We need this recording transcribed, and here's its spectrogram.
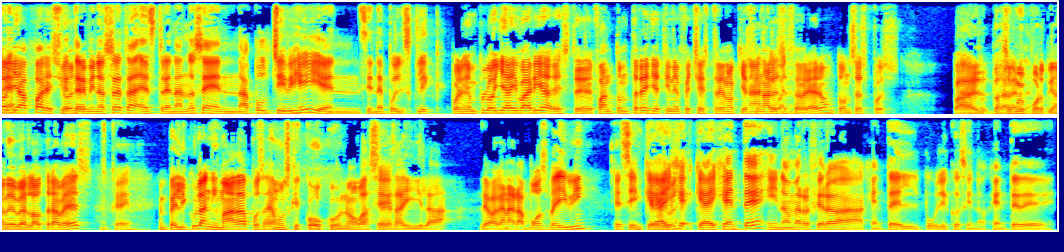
ejemplo, ¿eh? ya apareció Que en- terminó estrenándose en Apple TV y en Cinepolis Click. Por ejemplo, ya hay varias. Este, Phantom 3 ya tiene fecha de estreno aquí a Ah, finales de febrero. Entonces, pues. Para Ah, él, va a ser muy oportunidad de verla otra vez. Ok. En película animada, pues sabemos que Coco, ¿no? Va a Sí. ser ahí la. Le va a ganar a Boss Baby. Que sí, que hay, que hay gente, y no me refiero a gente del público, sino gente de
